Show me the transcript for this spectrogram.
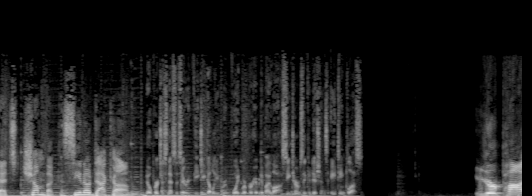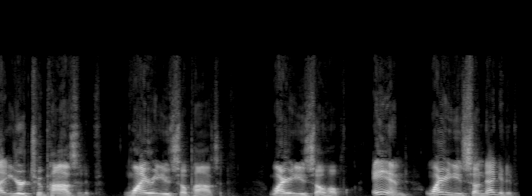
That's chumbacasino.com. No purchase necessary. VGW Group. Void where prohibited by law. See terms and conditions. 18 plus. You're po- you're too positive. Why are you so positive? Why are you so hopeful? And why are you so negative?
